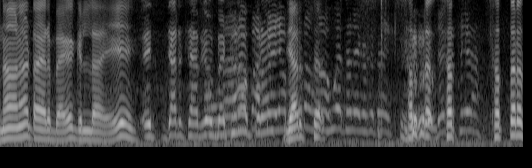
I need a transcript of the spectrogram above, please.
ਨਾ ਨਾ ਟਾਇਰ ਬਹਿ ਗਿਆ ਗਿੱਲਾ ਏ। ਇਹ ਜਦ ਸਾਹਿਬ ਜੋ ਬੈਠੂ ਨਾ ਉੱਪਰ। ਯਾਰ ਸ- ਹੋਇਆ ਥੱਲੇ ਕਿਤੇ। 70 70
